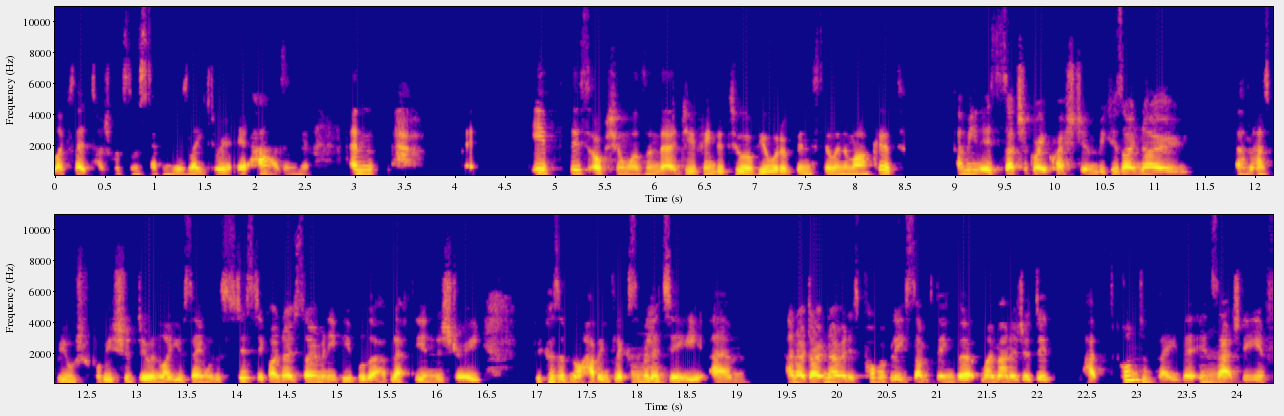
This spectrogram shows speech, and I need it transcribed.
like I said, touch with some seven years later, it, it has. And if this option wasn't there, do you think the two of you would have been still in the market? I mean, it's such a great question because I know, um, as we all should, probably should do, and like you're saying with the statistic, I know so many people that have left the industry because of not having flexibility. Um, and I don't know, and it's probably something that my manager did had to contemplate that it's Mm. actually if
